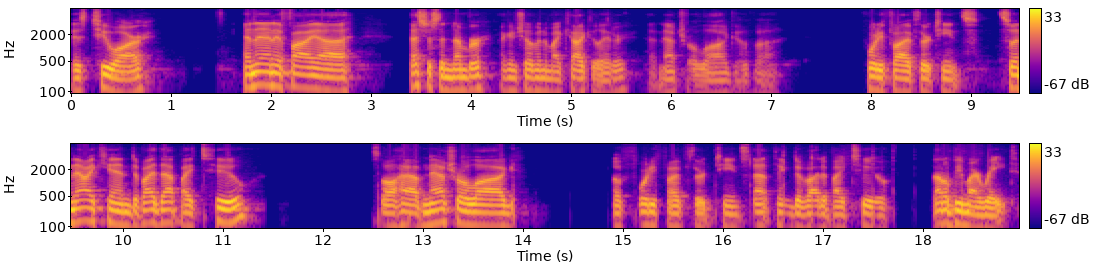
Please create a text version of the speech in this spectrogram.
is 2R. And then if I, uh, that's just a number I can shove into my calculator, that natural log of uh, 45 thirteenths. So now I can divide that by 2. So I'll have natural log of 45 thirteenths, that thing divided by 2. That'll be my rate.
